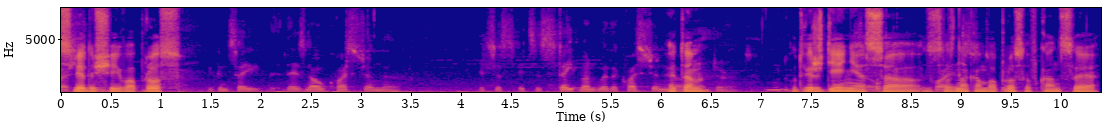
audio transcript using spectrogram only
Следующий вопрос. Это утверждение со, со знаком вопроса в конце.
